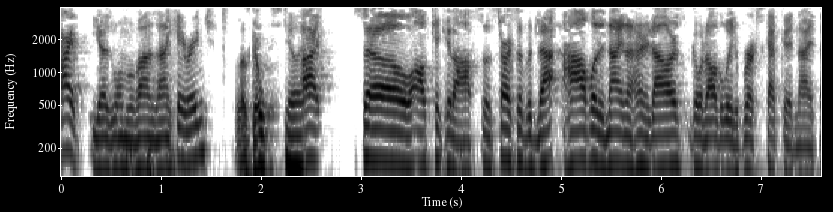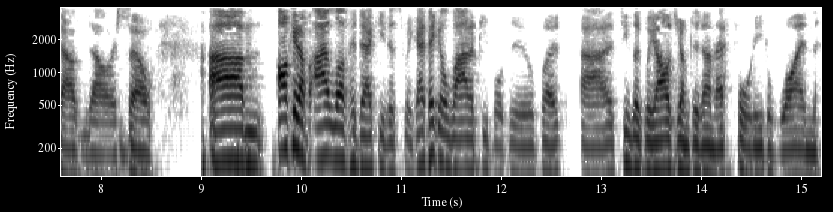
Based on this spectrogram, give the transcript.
All right, you guys want to move on to 9K range? Let's go. Let's do it. All right, so I'll kick it off. So it starts up with Hovland at $900, going all the way to Brooks Koepka at $9,000. So um, I'll get up. I love Hideki this week. I think a lot of people do, but uh, it seems like we all jumped in on that 40 to 1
